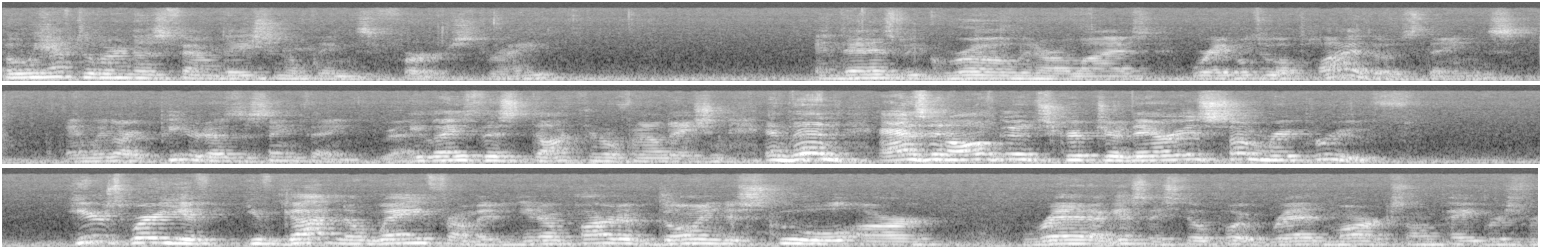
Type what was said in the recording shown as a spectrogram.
But we have to learn those foundational things first, right? And then as we grow in our lives, we're able to apply those things. And we learn, Peter does the same thing. He lays this doctrinal foundation. And then, as in all good scripture, there is some reproof. Here's where you've, you've gotten away from it. You know, part of going to school are red, I guess they still put red marks on papers for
